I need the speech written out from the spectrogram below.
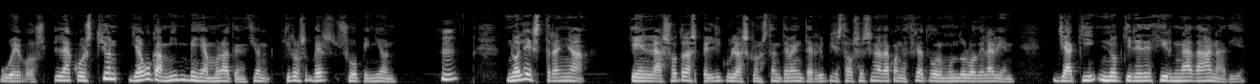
huevos. La cuestión, y algo que a mí me llamó la atención, quiero ver su opinión. ¿Mm? ¿No le extraña que en las otras películas constantemente Ripley está obsesionada con decir a todo el mundo lo del alien y aquí no quiere decir nada a nadie?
